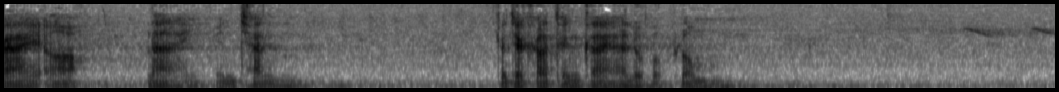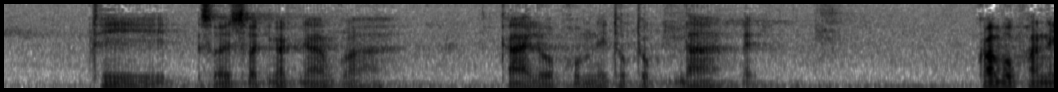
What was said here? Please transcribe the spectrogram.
กายออกได้เป็นชั้น ก็จะเข้าถึงกายอรูปพรม ที่สวยสดงดงามกว่ากายรูปพรมในทุกๆด้านเลยความบุกพันใน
